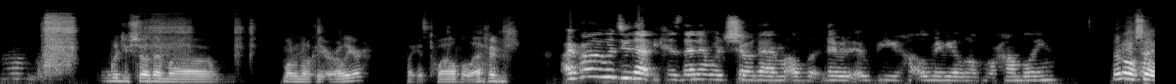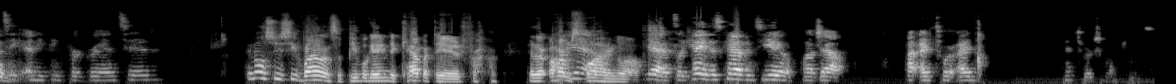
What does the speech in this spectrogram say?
well, Would you show them um, Mononoke earlier? Like at 12, 11? I probably would do that because then it would show them a, they would it would be maybe a little more humbling. And also, not take anything for granted. and also you see violence of people getting decapitated from, and their arms Oh, yeah. flying off. Yeah, it's like, hey, this could happen to you. Watch out. I I, tor- I, I torture my kids.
